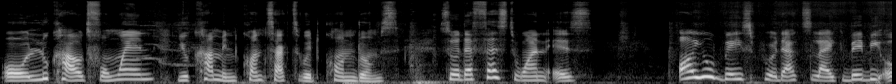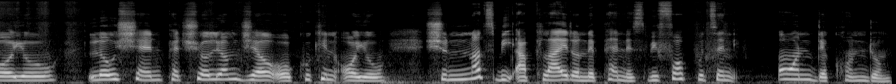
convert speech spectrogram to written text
or look out for when you come in contact with condoms. So the first one is oil based products like baby oil, lotion, petroleum gel, or cooking oil should not be applied on the penis before putting on the condom.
